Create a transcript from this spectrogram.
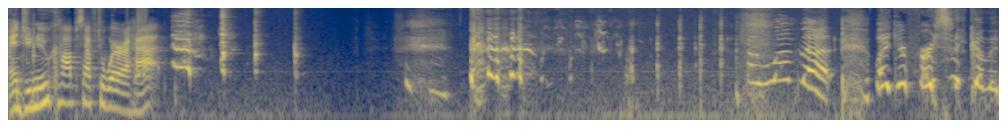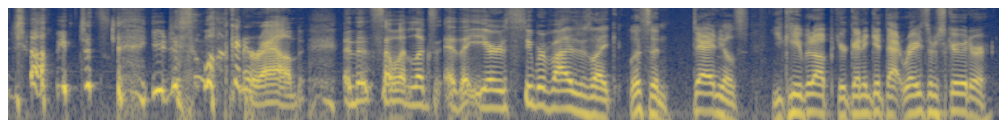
And do new cops have to wear a hat? I love that. Like your first week on the job, you're just you're just walking around, and then someone looks and then your supervisor's like, "Listen, Daniels, you keep it up, you're gonna get that razor scooter."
